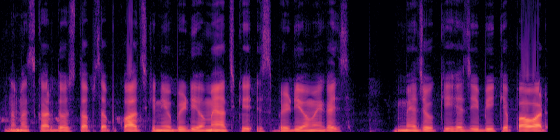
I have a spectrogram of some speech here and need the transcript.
नमस्कार दोस्तों, आप सबको आज की न्यू वीडियो में, आज की इस वीडियो में गई मैं जो कि है जीबी के पावर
